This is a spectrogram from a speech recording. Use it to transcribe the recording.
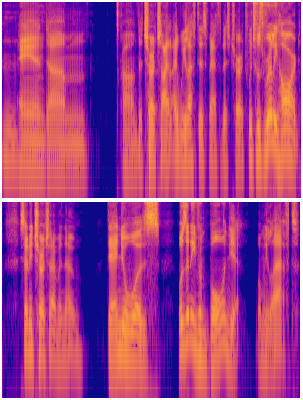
Mm. And um, um, the church, I, I we left this Methodist church, which was really hard. It's the only church I ever known. Daniel was wasn't even born yet when we left.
